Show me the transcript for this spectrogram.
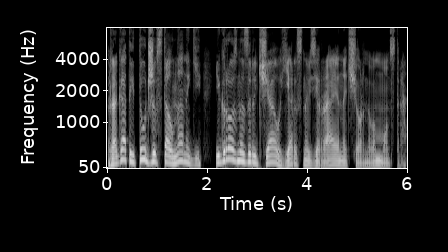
Рогатый тут же встал на ноги и грозно зарычал, яростно взирая на черного монстра.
